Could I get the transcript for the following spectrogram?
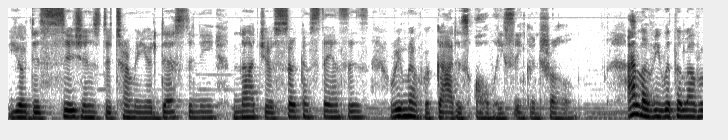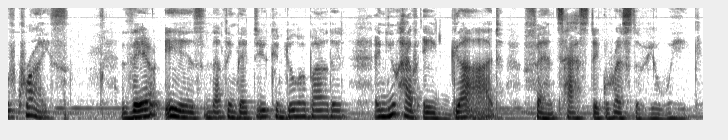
Your decisions determine your destiny, not your circumstances. Remember, God is always in control. I love you with the love of Christ. There is nothing that you can do about it, and you have a God fantastic rest of your week.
